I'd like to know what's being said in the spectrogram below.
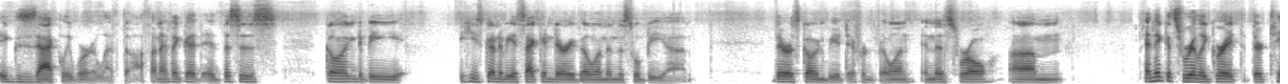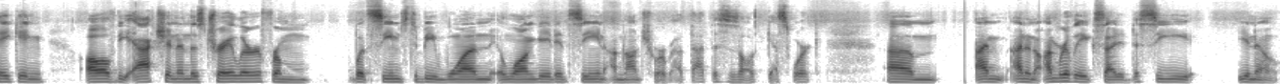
exactly where it left off. And I think that it, this is going to be he's going to be a secondary villain, and this will be. Uh, there is going to be a different villain in this role. Um, I think it's really great that they're taking all of the action in this trailer from what seems to be one elongated scene. I'm not sure about that. This is all guesswork. Um, I'm I don't know. I'm really excited to see you know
